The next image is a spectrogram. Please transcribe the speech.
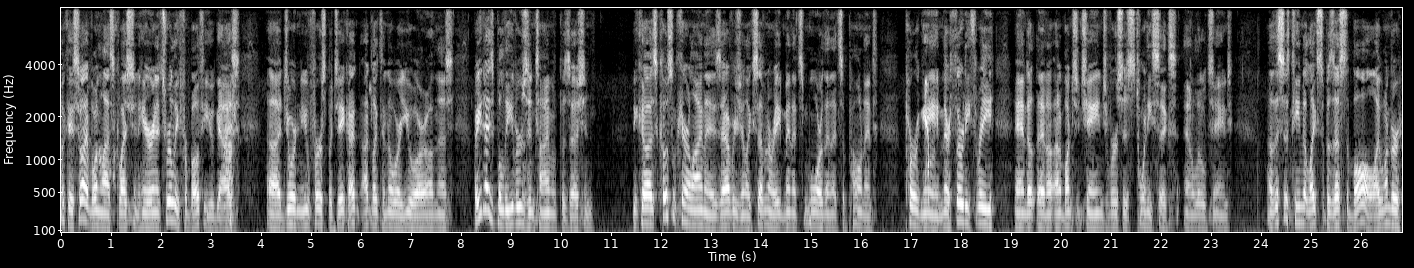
Okay, so I have one last question here, and it's really for both of you guys. Uh, Jordan, you first, but Jake, I'd, I'd like to know where you are on this. Are you guys believers in time of possession? Because Coastal Carolina is averaging like seven or eight minutes more than its opponent per game. They're 33 and a, and a, and a bunch of change versus 26 and a little change. Uh, this is a team that likes to possess the ball. I wonder,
